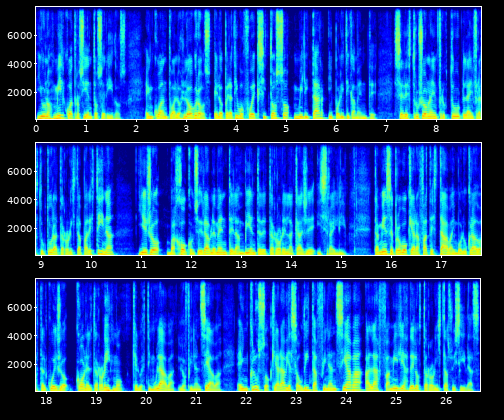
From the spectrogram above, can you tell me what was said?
y unos 1.400 heridos. En cuanto a los logros, el operativo fue exitoso militar y políticamente. Se destruyó la infraestructura terrorista palestina, y ello bajó considerablemente el ambiente de terror en la calle israelí. También se probó que Arafat estaba involucrado hasta el cuello con el terrorismo, que lo estimulaba, lo financiaba, e incluso que Arabia Saudita financiaba a las familias de los terroristas suicidas.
